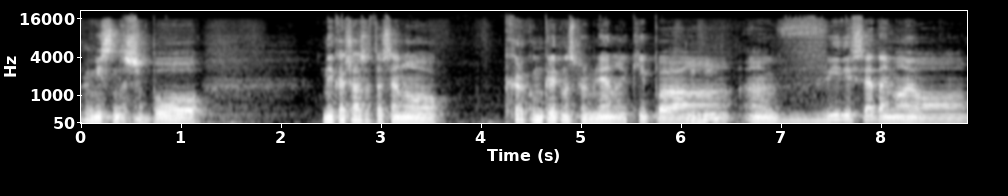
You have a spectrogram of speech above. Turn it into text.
Mislim, da še bo nekaj časa, to je vseeno kar konkretno spremenjena ekipa. Uh mhm. -huh. Vidi se, da imajo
